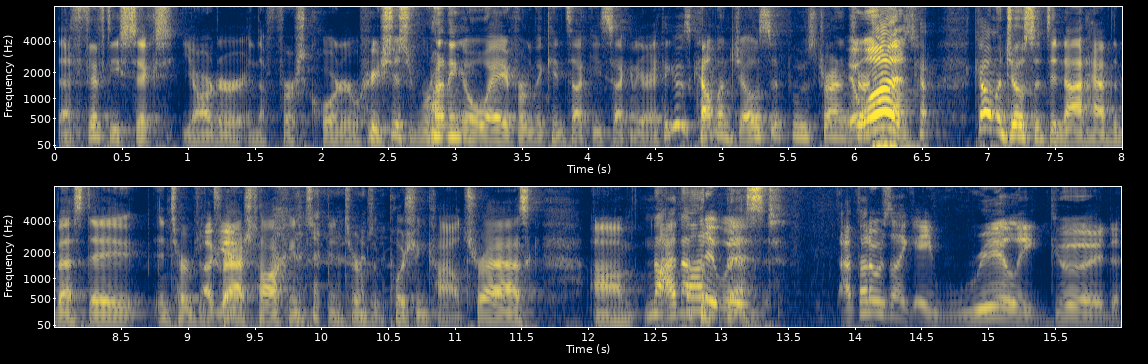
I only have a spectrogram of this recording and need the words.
That 56 yarder in the first quarter, where he's just running away from the Kentucky secondary. I think it was Kelvin Joseph who was trying to. It him was. down. Kelvin Joseph did not have the best day in terms of Again. trash talking, in terms of pushing Kyle Trask. Um, not, I thought it was. I thought it was like a really good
